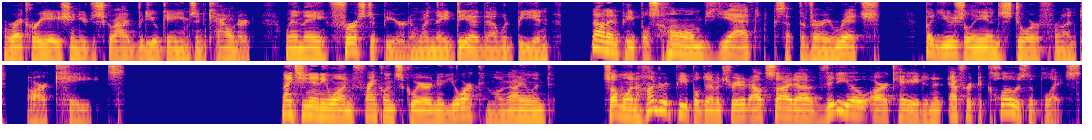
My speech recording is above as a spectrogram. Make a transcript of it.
recreation you described video games encountered. When they first appeared and when they did that would be in not in people's homes yet except the very rich but usually in storefront arcades. 1981 franklin square new york long island. Some 100 people demonstrated outside a video arcade in an effort to close the place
